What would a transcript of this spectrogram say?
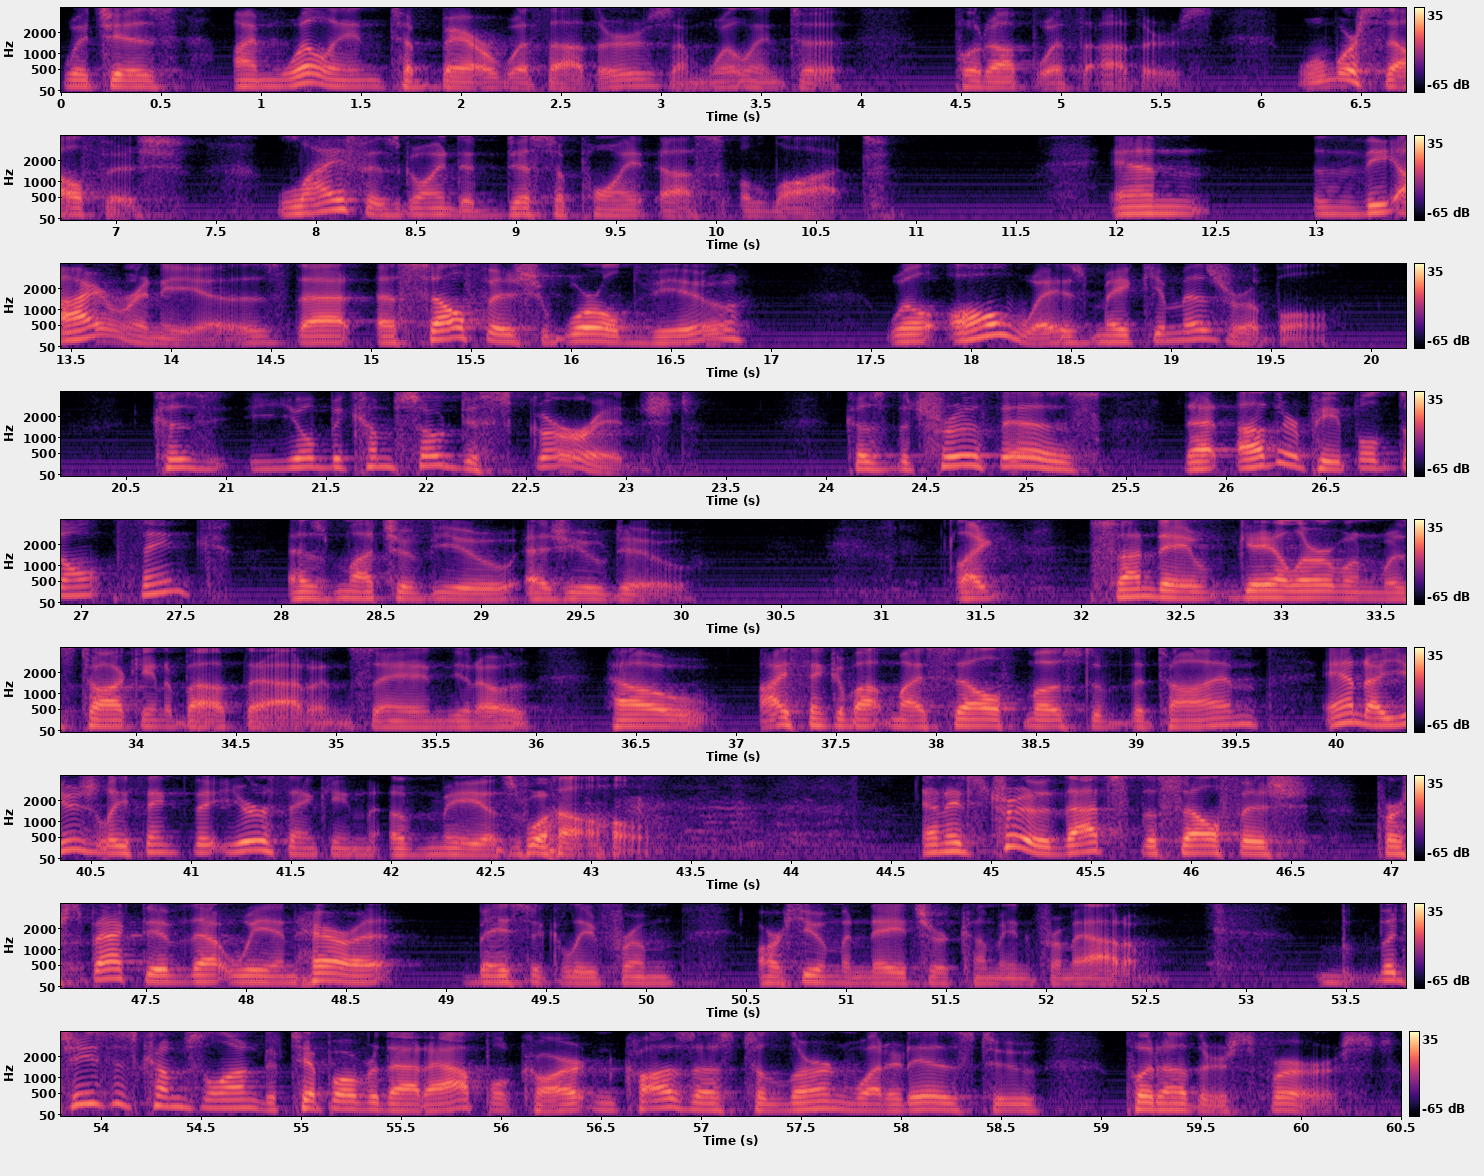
which is, I'm willing to bear with others, I'm willing to put up with others. When we're selfish, life is going to disappoint us a lot. And the irony is that a selfish worldview will always make you miserable because you'll become so discouraged. Because the truth is that other people don't think as much of you as you do. Like Sunday, Gail Irwin was talking about that and saying, you know, how I think about myself most of the time, and I usually think that you're thinking of me as well. and it's true, that's the selfish perspective that we inherit basically from our human nature coming from Adam. But Jesus comes along to tip over that apple cart and cause us to learn what it is to put others first.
